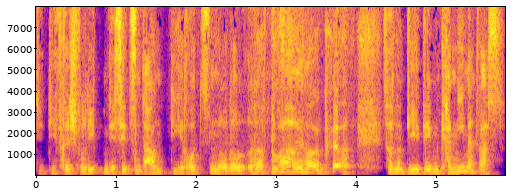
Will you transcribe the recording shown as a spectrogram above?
die, die frisch Verliebten, die sitzen da und die rotzen oder, sondern die, denen kann niemand was.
